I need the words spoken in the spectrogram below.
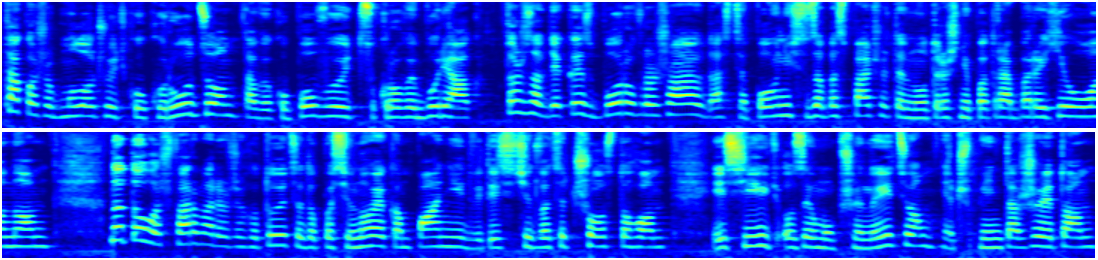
Також обмолоджують кукурудзу та викуповують цукровий буряк. Тож завдяки збору врожаю вдасться повністю забезпечити внутрішні потреби регіону. До того ж, фермери вже готуються до посівної кампанії 2026-го і сіють озиму пшеницю, ячмінь та жито.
